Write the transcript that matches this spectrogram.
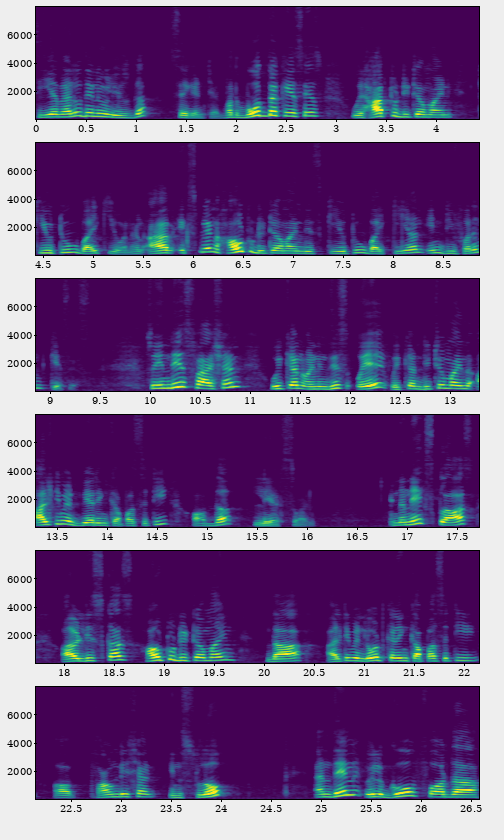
Ca value then we will use the second chart. But both the cases we have to determine q 2 by q 1 and I have explained how to determine this q 2 by q 1 in different cases. So, in this fashion we can in this way we can determine the ultimate bearing capacity of the layered soil. In the next class, I will discuss how to determine the ultimate load carrying capacity of foundation in slope and then we will go for the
